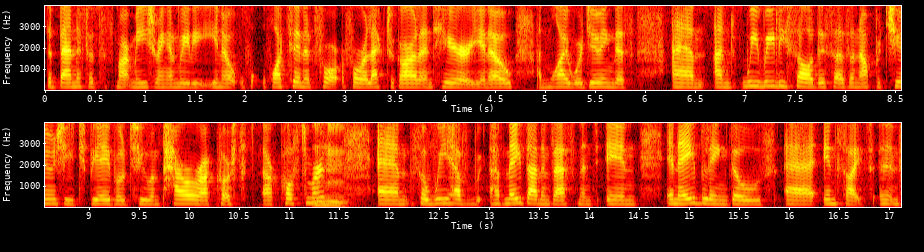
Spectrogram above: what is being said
the benefits of smart metering and really, you know, what's in it for for Electric Ireland here, you know, and why we're doing this. Um, and we really saw this as an opportunity to be able to empower our cus- our customers. Um, so we have have made that investment in enabling those uh, insights and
